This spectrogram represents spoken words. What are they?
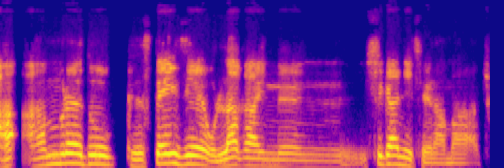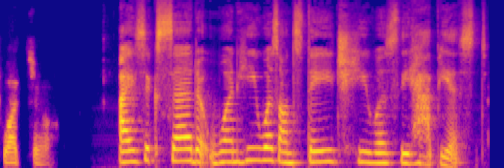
아, 아무래도 그 스테이지에 올라가 있는 시간이 제일 아마 좋았죠. Isaac said when he was on stage, he was the happiest.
